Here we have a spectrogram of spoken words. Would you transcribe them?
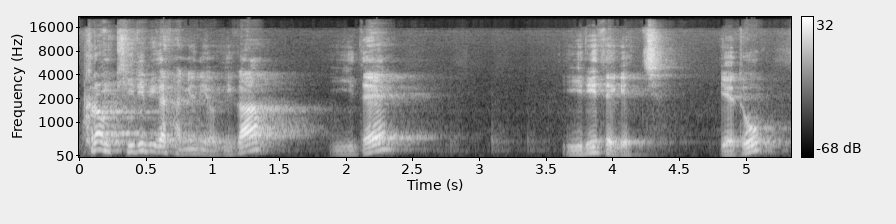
그럼 길이비가 당연히 여기가 2대 1이 되겠지. 얘도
